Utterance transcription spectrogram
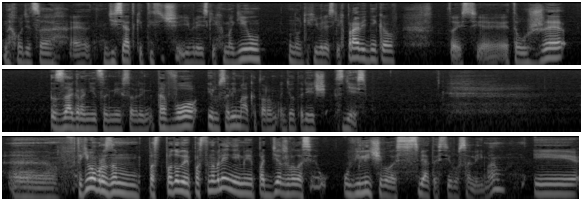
находятся э, десятки тысяч еврейских могил, многих еврейских праведников. То есть э, это уже за границами того Иерусалима, о котором идет речь здесь. Э, таким образом, подобными постановлениями поддерживалась, увеличивалась святость Иерусалима. И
